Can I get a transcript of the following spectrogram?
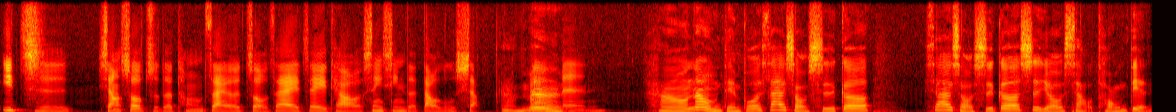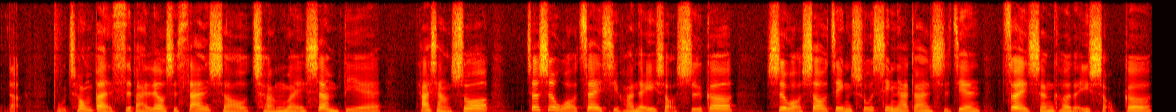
一直。享受主的同在，而走在这一条信心的道路上。阿门。好，那我们点播下一首诗歌。下一首诗歌是由小童点的，补充本四百六十三首，成为圣别。他想说，这是我最喜欢的一首诗歌，是我受尽书信那段时间最深刻的一首歌。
